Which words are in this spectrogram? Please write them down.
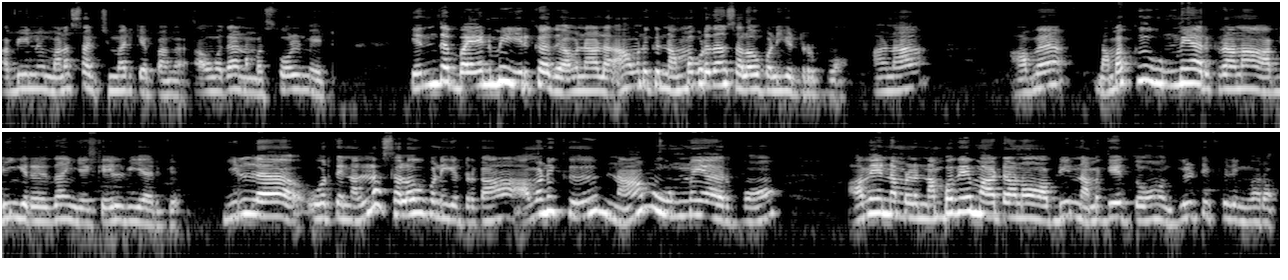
அப்படின்னு மனசாட்சி மாதிரி கேட்பாங்க. அவங்க தான் நம்ம சோல்மேட் எந்த பயனுமே இருக்காது அவனால். அவனுக்கு நம்ம கூட தான் செலவு பண்ணிக்கிட்டு இருப்போம். ஆனால் அவன் நமக்கு உண்மையாக இருக்கிறானா அப்படிங்கிறது தான் இங்கே கேள்வியாக இருக்குது இல்லை ஒருத்தன் நல்லா செலவு பண்ணிக்கிட்டு இருக்கான். அவனுக்கு நாம் உண்மையாக இருப்போம். அவன் நம்மளை நம்பவே மாட்டானோ அப்படின்னு நமக்கே தோணும். கில்ட்டி ஃபீலிங் வரும்.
